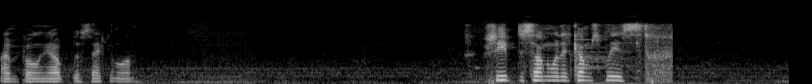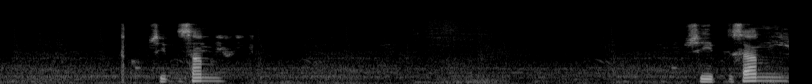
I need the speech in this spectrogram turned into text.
I'm pulling up the second one. Sheep the son when it comes, please. Sheep the son. Sheep the son.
